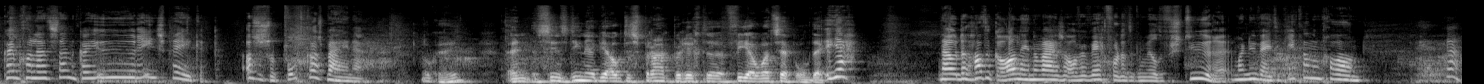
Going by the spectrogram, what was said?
kan je hem gewoon laten staan. Dan kan je uren inspreken. Als een soort podcast bijna. Oké. En sindsdien heb je ook de spraakberichten via WhatsApp ontdekt. Ja. Nou, dat had ik al. Alleen dan waren ze alweer weg voordat ik hem wilde versturen. Maar nu weet ik, je kan hem gewoon... Ja,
